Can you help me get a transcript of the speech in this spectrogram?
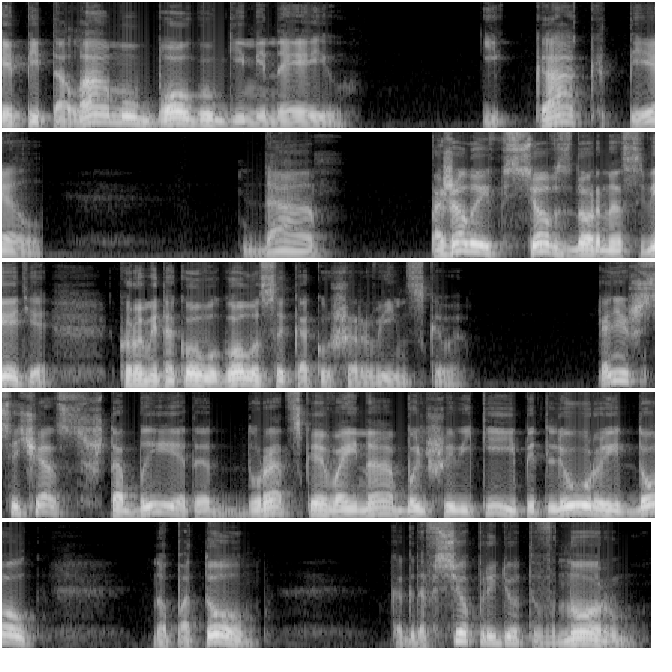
«Эпиталаму богу Гименею». И как пел! Да, пожалуй, все вздор на свете — кроме такого голоса, как у Шервинского. Конечно, сейчас штабы — это дурацкая война, большевики и петлюры, и долг. Но потом, когда все придет в норму,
